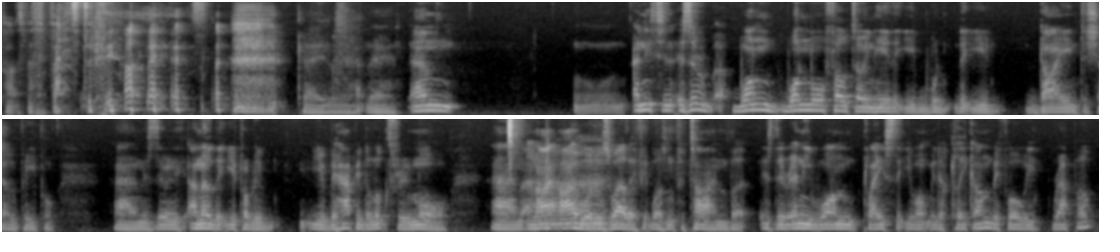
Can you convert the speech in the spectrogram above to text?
Perhaps for the best, to be honest. Okay, out there. Um, anything? Is there one one more photo in here that you would that you dying to show people? Um, is there any? I know that you probably you'd be happy to look through more, um, and I, I would as well if it wasn't for time. But is there any one place that you want me to click on before we wrap up?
